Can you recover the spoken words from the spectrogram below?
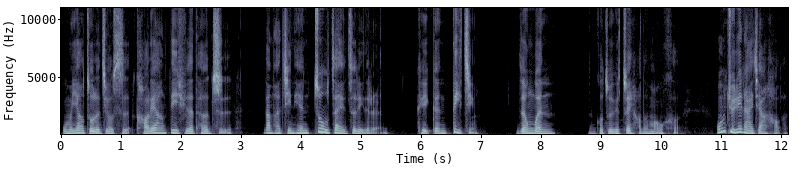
我们要做的就是考量地区的特质，让他今天住在这里的人可以跟地景、人文能够做一个最好的磨合。我们举例来讲好了。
